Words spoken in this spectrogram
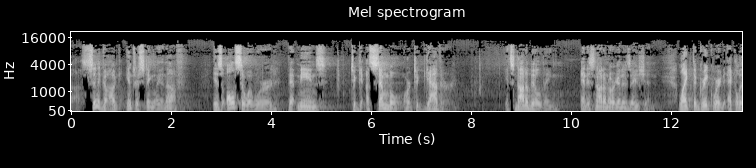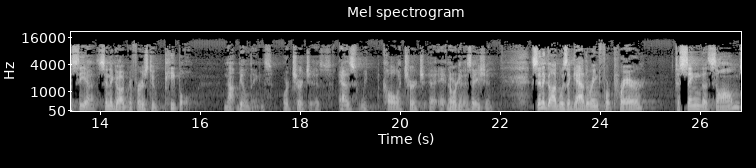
Uh, synagogue, interestingly enough, is also a word that means to assemble or to gather. It's not a building and it's not an organization. Like the Greek word ecclesia, synagogue refers to people, not buildings or churches, as we call a church an organization. Synagogue was a gathering for prayer, to sing the Psalms,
